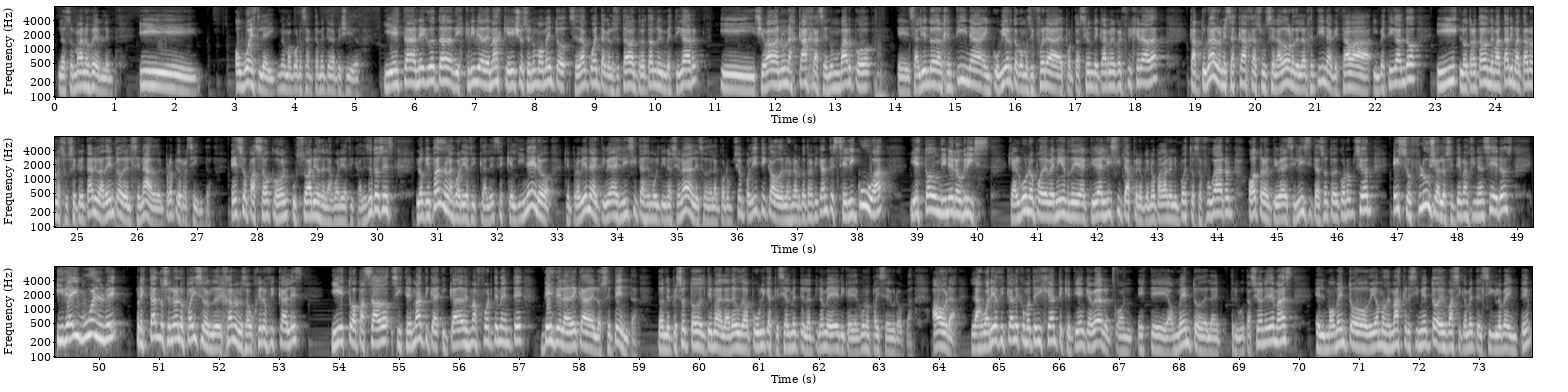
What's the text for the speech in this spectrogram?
los hermanos Veblen. Y o Wesley, no me acuerdo exactamente el apellido. Y esta anécdota describe además que ellos en un momento se dan cuenta que los estaban tratando de investigar y llevaban unas cajas en un barco eh, saliendo de Argentina, encubierto como si fuera exportación de carne refrigerada. Capturaron esas cajas un senador de la Argentina que estaba investigando y lo trataron de matar y mataron a su secretario adentro del Senado, del propio recinto. Eso pasó con usuarios de las guardias fiscales. Entonces, lo que pasa en las guardias fiscales es que el dinero que proviene de actividades lícitas de multinacionales o de la corrupción política o de los narcotraficantes se licúa y es todo un dinero gris, que alguno puede venir de actividades lícitas pero que no pagaron impuestos o fugaron, otro de actividades ilícitas, otro de corrupción, eso fluye a los sistemas financieros y de ahí vuelve prestándoselo a los países donde dejaron los agujeros fiscales y esto ha pasado sistemática y cada vez más fuertemente desde la década de los 70, donde empezó todo el tema de la deuda pública, especialmente en Latinoamérica y algunos países de Europa. Ahora, las guardias fiscales, como te dije antes, que tienen que ver con este aumento de la tributación y demás, el momento, digamos, de más crecimiento es básicamente el siglo XX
